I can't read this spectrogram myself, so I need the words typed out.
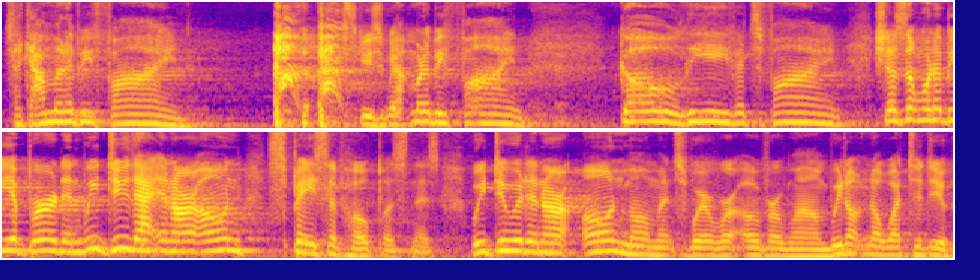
It's like, I'm going to be fine. Excuse me, I'm going to be fine. Go, leave, it's fine. She doesn't want to be a burden. We do that in our own space of hopelessness. We do it in our own moments where we're overwhelmed. We don't know what to do.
